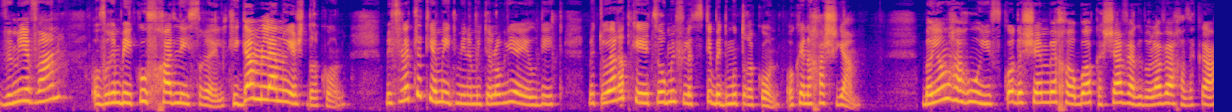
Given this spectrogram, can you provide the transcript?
ומיוון עוברים בעיקוף חד לישראל, כי גם לנו יש דרקון. מפלצת ימית מן המיתולוגיה היהודית מתוארת כיצור מפלצתי בדמות דרקון, או כנחש ים. ביום ההוא יפקוד השם בחרבו הקשה והגדולה והחזקה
